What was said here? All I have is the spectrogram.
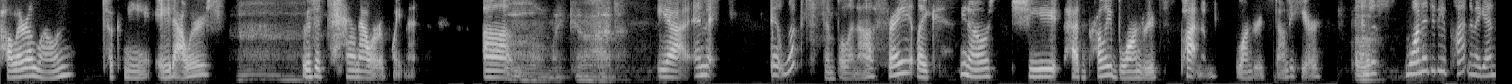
color alone took me eight hours. It was a 10 hour appointment. Um, oh my god. yeah and it looked simple enough right? Like you know she had probably blonde roots platinum blonde roots down to here and Uh, just wanted to be platinum again.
